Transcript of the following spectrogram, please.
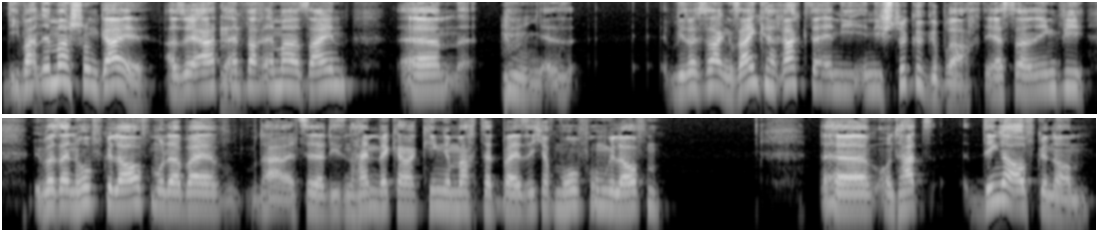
Die waren immer schon geil. Also er hat hm. einfach immer sein, ähm, wie soll ich sagen, sein Charakter in die, in die Stücke gebracht. Er ist dann irgendwie über seinen Hof gelaufen oder bei, oder als er da diesen Heimwecker King gemacht hat, bei sich auf dem Hof rumgelaufen äh, und hat Dinge aufgenommen,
